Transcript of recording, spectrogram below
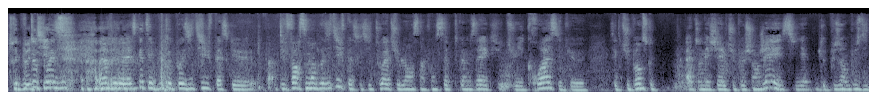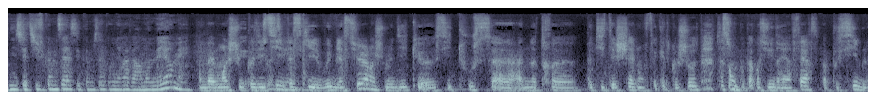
Toute petite. Est-ce que tu es plutôt positif parce que tu es forcément positif parce que si toi tu lances un concept comme ça et que tu y crois, c'est que c'est que tu penses que à ton échelle, tu peux changer. Et s'il y a de plus en plus d'initiatives comme ça, c'est comme ça qu'on ira vers un monde meilleur. Mais ben, moi, je suis positive parce que, oui, bien sûr, je me dis que si tous, à, notre euh, petite échelle, on fait quelque chose, de toute façon, on peut pas continuer de rien faire, c'est pas possible.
